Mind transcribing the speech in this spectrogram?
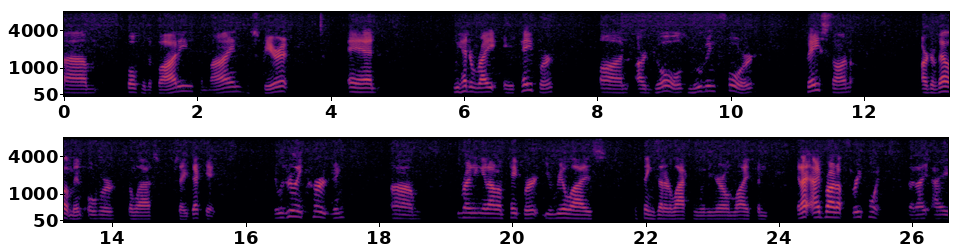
um, both with the body, the mind, the spirit, and we had to write a paper on our goals moving forward based on our development over the last, say, decade. It was really encouraging. Um, writing it out on paper, you realize the things that are lacking within your own life. And, and I, I brought up three points that I, I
